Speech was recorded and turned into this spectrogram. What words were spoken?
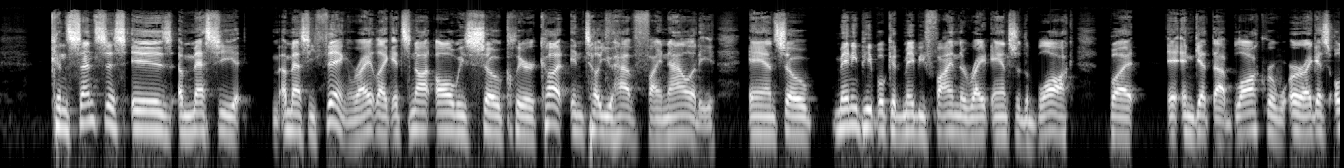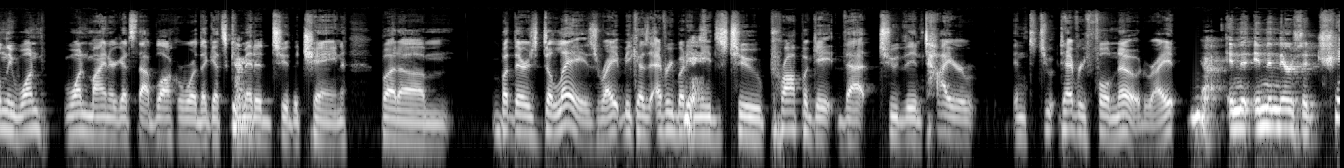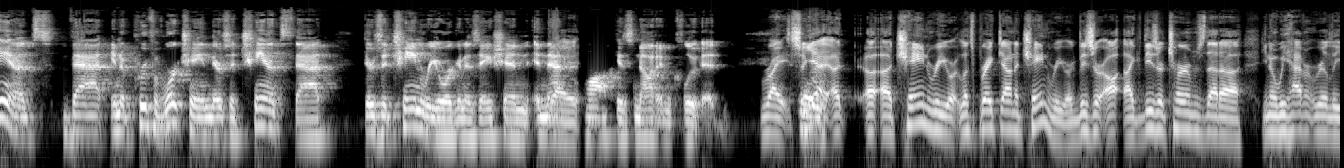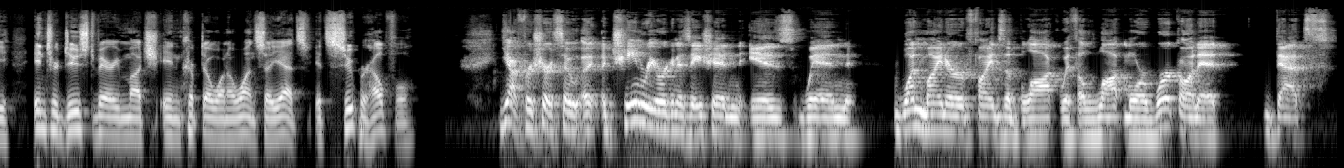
consensus is a messy a messy thing, right? Like it's not always so clear cut until you have finality. And so many people could maybe find the right answer to the block, but and get that block reward or I guess only one one miner gets that block reward that gets committed to the chain. But um but there's delays, right? Because everybody yes. needs to propagate that to the entire into to every full node, right? Yeah, and, the, and then there's a chance that in a proof of work chain, there's a chance that there's a chain reorganization, and that right. block is not included. Right. So, so yeah, a, a, chain reorg. Let's break down a chain reorg. These are all, like these are terms that uh you know we haven't really introduced very much in Crypto 101. So yeah, it's it's super helpful. Yeah, for sure. So a, a chain reorganization is when one miner finds a block with a lot more work on it that's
